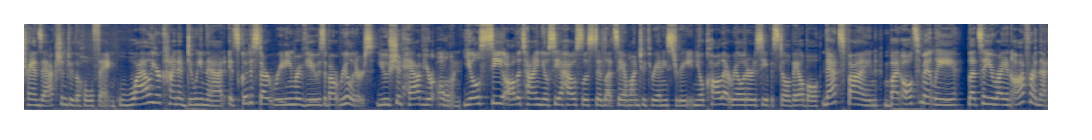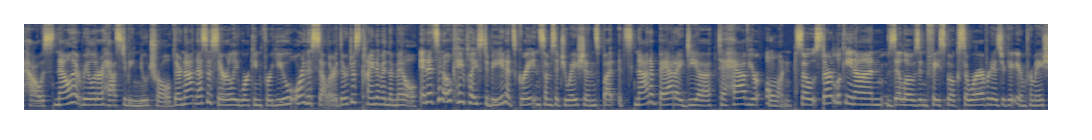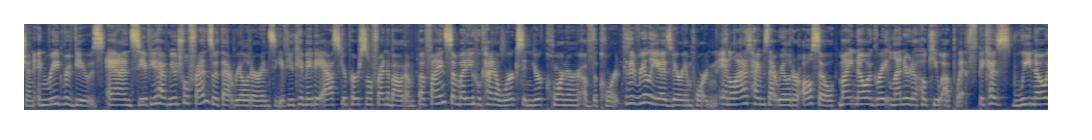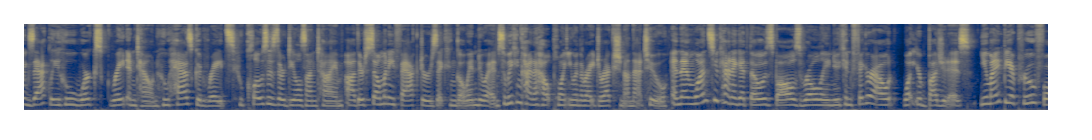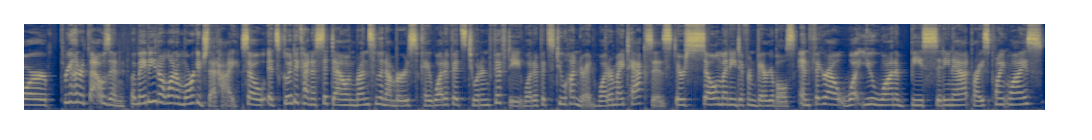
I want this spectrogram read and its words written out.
transaction through the whole thing. While you're kind of doing that, it's good to start reading reviews about realtors. You should have your own. You'll see all the time, you'll see a house listed, let's say on 123 Any Street, and you'll call that realtor to see if it's still available. That's fine. But ultimately, let's say you write an offer on that house, now that realtor has to be neutral. They're not necessarily working for you or the seller, they're just kind of in the middle. And it's an okay place to be, and it's great in some situations, but it's not a bad idea to have your own. So start looking on Zillows and Facebooks or wherever it is you get your information and read reviews and see if you have mutual friends with that realtor and see if you can maybe ask your personal friend about them. But find somebody who kind of works in your corner of the court because it really is very important. And a lot of times that realtor also might know a great lender to hook you up with because we know exactly who works great in town, who has good rates, who closes their deals on time. Uh, there's so many factors that can go into it. So we can kind of help point you in the right direction on that too. And then once you kind of get those those balls rolling, you can figure out what your budget is. You might be approved for 300,000, but maybe you don't want to mortgage that high. So it's good to kind of sit down, run some of the numbers. Okay, what if it's 250? What if it's 200? What are my taxes? There's so many different variables and figure out what you want to be sitting at price point wise.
